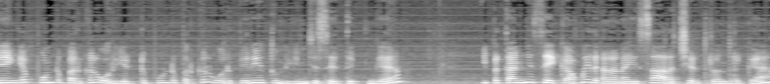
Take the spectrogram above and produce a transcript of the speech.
நீங்கள் பூண்டு பற்கள் ஒரு எட்டு பூண்டு பற்கள் ஒரு பெரிய துண்டு இஞ்சி சேர்த்துக்குங்க. இப்போ தண்ணி சேர்க்காமல் இதை நல்லா நைஸாக அரைச்சி எடுத்துகிட்டு வந்திருக்கேன்.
